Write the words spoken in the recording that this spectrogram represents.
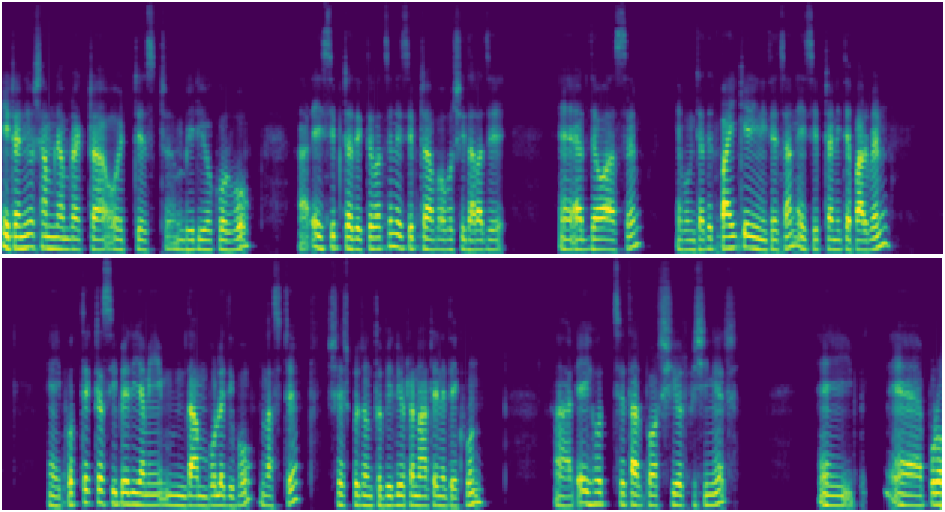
এটা নিয়েও সামনে আমরা একটা ওয়েট টেস্ট ভিডিও করব। আর এই সিপটা দেখতে পাচ্ছেন এই সিপটা অবশ্যই দ্বারা যে অ্যাড দেওয়া আছে এবং যাদের পাইকারি নিতে চান এই সিপটা নিতে পারবেন। এই প্রত্যেকটা সিপেরই আমি দাম বলে দিব লাস্টে শেষ পর্যন্ত ভিডিওটা না টেনে দেখুন। আর এই হচ্ছে তারপর শিওর ফিশিংয়ের এই pro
